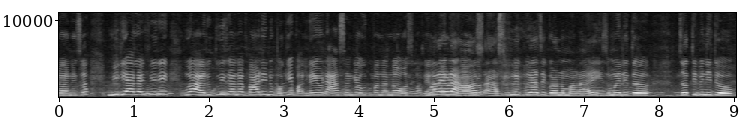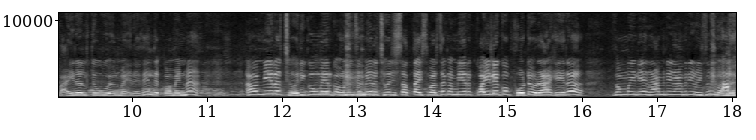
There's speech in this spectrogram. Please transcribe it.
रहनेछ। मिडियालाई फेरि उहाँहरू दुईजना बाँडिनु भयो कि भन्ने एउटा आशंका उत्पन्न नहोस् भनेर मलाई एउटा हाँस हाँस उठ्ने कुरा चाहिँ गर्नु मन लाग्यो हिजो मैले त्यो जति पनि त्यो भाइरल त्यो उयोहरूमा हेरेको थिएँ नि त कमेन्टमा अब मेरो छोरीको उमेरको हुनुहुन्छ मेरो छोरी सत्ताइस वर्षको मेरो कहिलेको फोटो राखेर जम्मैले राम्री राम्री रहेछन् भनेर।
